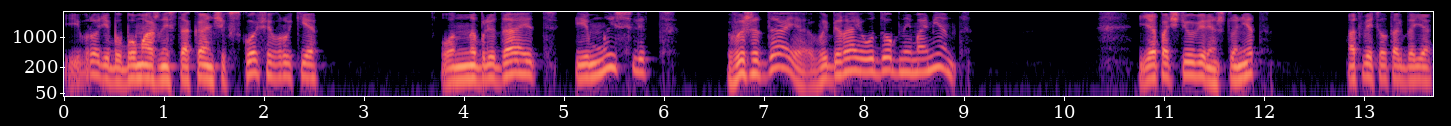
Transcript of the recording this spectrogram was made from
и вроде бы бумажный стаканчик с кофе в руке. Он наблюдает и мыслит, выжидая, выбирая удобный момент. «Я почти уверен, что нет», — ответил тогда я,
